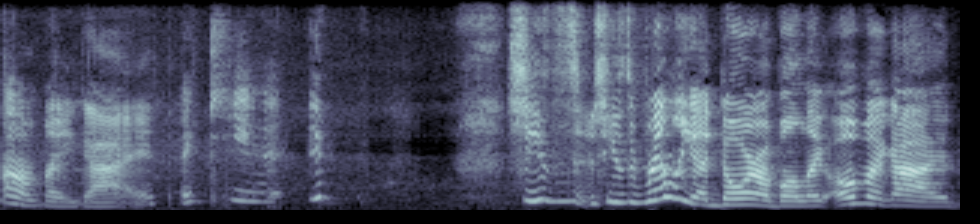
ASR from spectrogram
Oh my god. I can't. she's she's really adorable. Like, oh my god.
